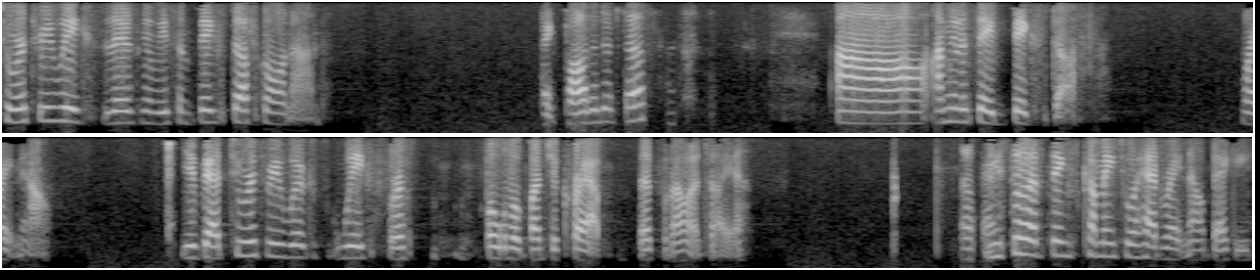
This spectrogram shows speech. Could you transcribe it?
Two or three weeks, there's going to be some big stuff going on. Like positive stuff. Uh, I'm going to say big stuff right now. You've got two or three weeks, weeks for, full of a bunch of crap. That's what I want to tell you. Okay. You still have things coming to a head right now, Becky.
